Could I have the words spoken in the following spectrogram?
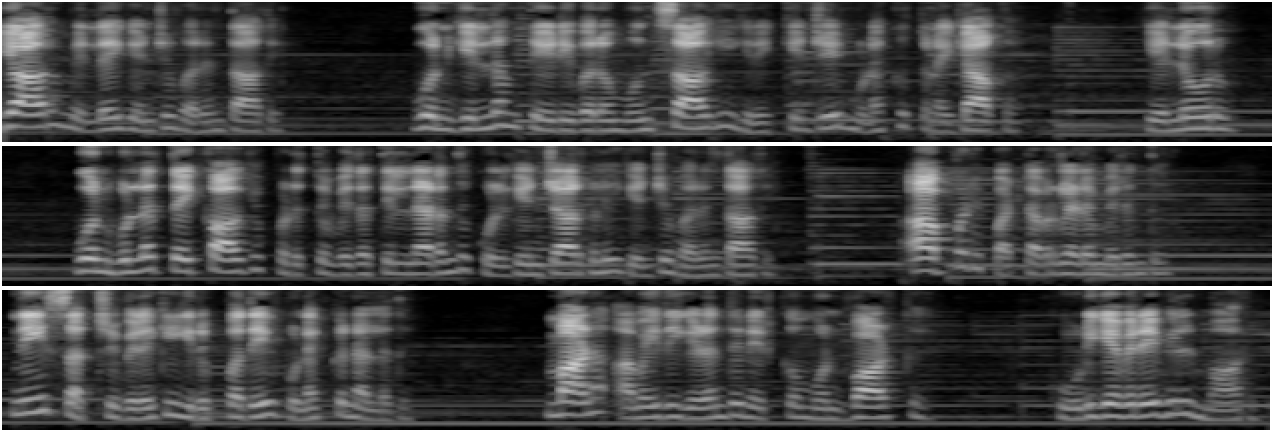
யாரும் இல்லை என்று வருந்தாதே. உன் இல்லம் தேடி வரும் உன் சாகி இருக்கின்றேன் உனக்கு துணையாக. எல்லோரும் உன் உள்ளத்தை காயப்படுத்தும் விதத்தில் நடந்து கொள்கின்றார்களே என்று வருந்தாதே. அப்படிப்பட்டவர்களிடமிருந்து நீ சற்று விலகி இருப்பதே உனக்கு நல்லது. மன அமைதி இழந்து நிற்கும் உன் வாழ்க்கை கூடிய விரைவில் மாறும்.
